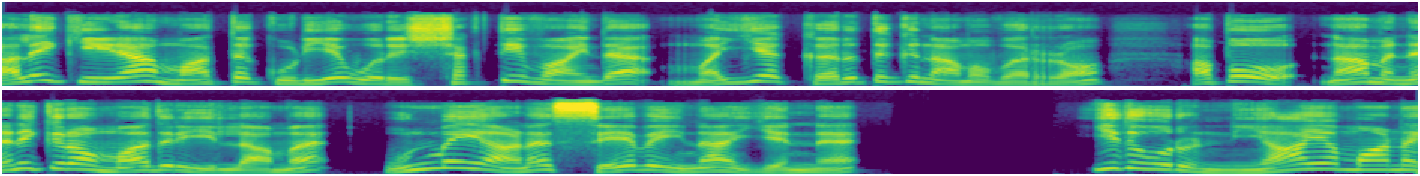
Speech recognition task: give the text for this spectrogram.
தலைகீழா மாத்தக்கூடிய ஒரு சக்தி வாய்ந்த மைய கருத்துக்கு நாம வர்றோம். அப்போ நாம நினைக்கிறோம் மாதிரி இல்லாம உண்மையான சேவைனா என்ன? இது ஒரு நியாயமான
